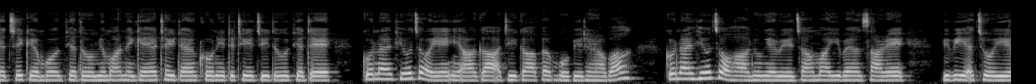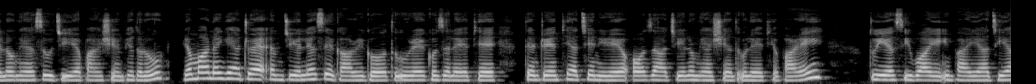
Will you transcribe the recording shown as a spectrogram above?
ရဲ့ချစ်ခင်ပွန်ဖြစ်သူမြန်မာနိုင်ငံရဲ့ထိပ်တန်းခရိုနီတတိကြီးသူဖြစ်တဲ့ ကိုနိုင်ဖြိုးကျော်ရဲ့အင်အားကအဓိကပံ့ပိုးပေးထားတာပါကိုနိုင်ဖြိုးကျော်ဟာလူငယ်တွေကြားမှာရေးပန်းစားတဲ့ BB အချိုရည်လုပ်ငန်းစုကြီးရဲ့ပိုင်ရှင်ဖြစ်တယ်လို့မြန်မာနိုင်ငံအတွက် MJ လက်စစ်ကားတွေကိုသူ့ရဲ့ကိုယ်စားလှယ်အဖြစ်တင်တွင်ဖြတ်ချနေတဲ့ဩဇာကြီးလုပ်ငန်းရှင်သူလည်းဖြစ်ပါတယ်။သူရဲ့စီးပွားရေးအင်ပါယာကြီးက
